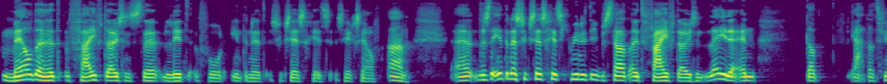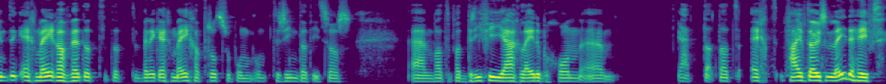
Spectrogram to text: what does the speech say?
meldde het 5000ste lid voor Internet Succesgids zichzelf aan. Uh, dus de Internet Succesgids community bestaat uit 5000 leden. En dat, ja, dat vind ik echt mega vet. Dat, dat ben ik echt mega trots op om, om te zien dat iets als Um, wat, wat drie, vier jaar geleden begon. Um, ja, dat, dat echt 5000 leden heeft,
